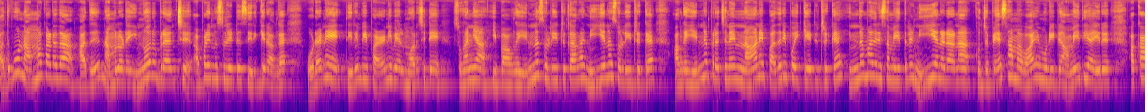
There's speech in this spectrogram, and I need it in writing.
அதுவும் நம்ம கடை தான் அது நம்மளோட இன்னொரு பிரான்ச்சு அப்படின்னு சொல்லிட்டு சிரிக்கிறாங்க. உடனே திரும்பி பழனிவேல் முறைச்சிட்டே சுகன்யா இப்போ அவங்க என்ன சொல்லிட்டு இருக்காங்க நீ என்ன சொல்லிட்டு இருக்க அங்கே என்ன பிரச்சனைன்னு நானே பதறி போய் கேட்டுட்டு இருக்கேன் இந்த மாதிரி சமயத்தில் நீ என்னடானா? கொஞ்சம் பேசாம வாயை மூடிட்டு அமைதியாயிரு அக்கா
